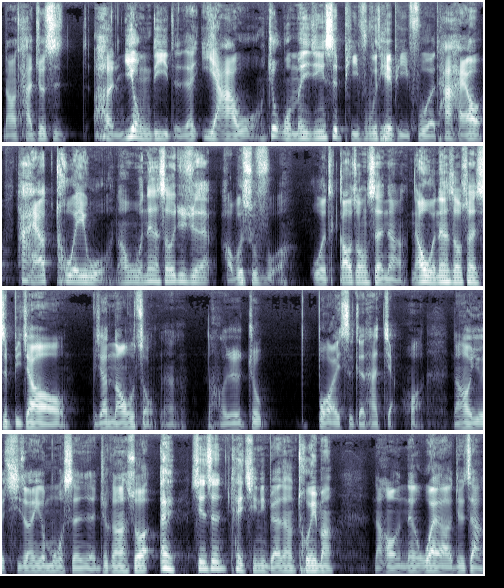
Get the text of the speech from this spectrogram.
然后他就是很用力的在压我，就我们已经是皮肤贴皮肤了，他还要他还要推我，然后我那个时候就觉得好不舒服哦。我高中生啊，然后我那个时候算是比较比较孬种啊，然后就就不好意思跟他讲话。然后有其中一个陌生人就跟他说：“哎、先生，可以请你不要这样推吗？”然后那个外劳就这样：“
